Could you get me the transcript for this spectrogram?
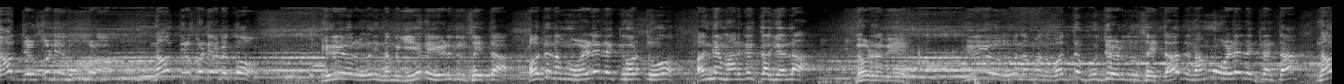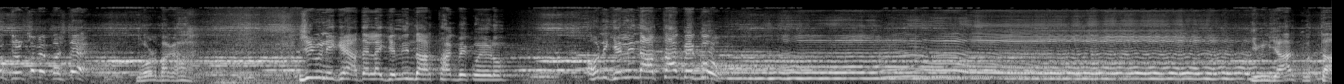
ನಾವು ತಿಳ್ಕೊಂಡಿರ್ಬೇಕು ನಾವು ತಿಳ್ಕೊಂಡಿರ್ಬೇಕು. ಹಿರಿಯರು ನಮ್ಗೆ ಏನು ಹೇಳಿದ್ರು ಸಹಿತ ಅದು ನಮ್ಮ ಒಳ್ಳೇದಕ್ಕೆ ಹೊರತು ಅನ್ಯ ಮಾರ್ಗಕ್ಕಾಗಿ ಅಲ್ಲ. ನೋಡ್ರವಿ ಹಿರಿಯರು ನಮ್ಮನ್ನು ಒದ್ದ ಬುದ್ಧಿ ಹೇಳಿದ್ರು ಸಹಿತ ಅದು ನಮ್ಮ ಒಳ್ಳೇದಕ್ಕೆ ಅಂತ ನಾವು ತಿಳ್ಕೊಬೇಕು ಅಷ್ಟೇ. ನೋಡ್ ಮಗ ಇವನಿಗೆ ಅದೆಲ್ಲ ಎಲ್ಲಿಂದ ಅರ್ಥ ಆಗ್ಬೇಕು ಹೇಳು? ಅವನಿಗೆ ಎಲ್ಲಿಂದ ಅರ್ಥ ಆಗ್ಬೇಕು? ಇವನ್ ಯಾರು ಗೊತ್ತಾ?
